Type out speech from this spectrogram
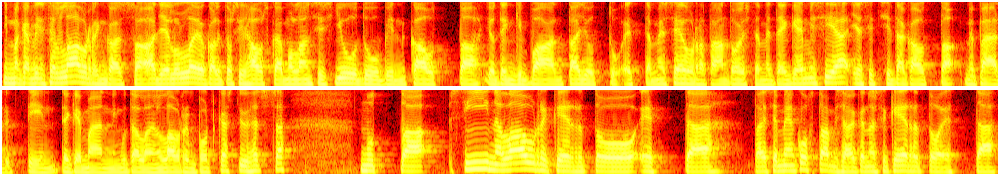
Niin mä kävin sen Laurin kanssa ajelulla, joka oli tosi hauskaa. Me ollaan siis YouTuben kautta jotenkin vaan tajuttu, että me seurataan toistemme tekemisiä ja sitten sitä kautta me päädyttiin tekemään niin kuin tällainen Laurin podcast yhdessä. Mutta siinä Lauri kertoo, että, tai se meidän kohtaamisen aikana se kertoo, että –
